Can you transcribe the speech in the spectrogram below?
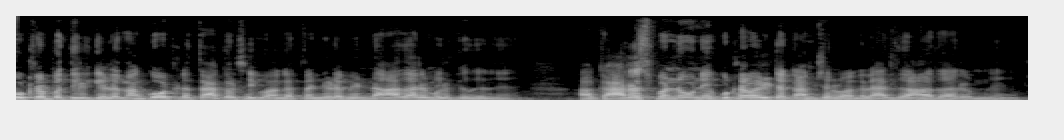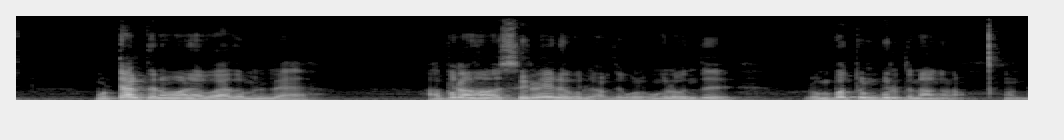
குற்றப்பத்திரிக்கையில் தான் கோர்ட்டில் தாக்கல் செய்வாங்க. தன்னிடம் என்ன ஆதாரம் இருக்குதுன்னு. அதுக்கு அரெஸ்ட் பண்ண உடனே குற்றவாளிகிட்ட காமிச்சிருவாங்களா? அது ஆதாரம்னு. முட்டாள்தனமான விவாதம் இல்லை. அப்புறம் சிறையில் ஒரு அது உங்களை வந்து ரொம்ப துன்புறுத்துனாங்களாம். அந்த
